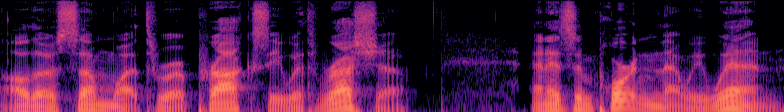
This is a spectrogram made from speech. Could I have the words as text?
although somewhat through a proxy, with Russia, and it's important that we win.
